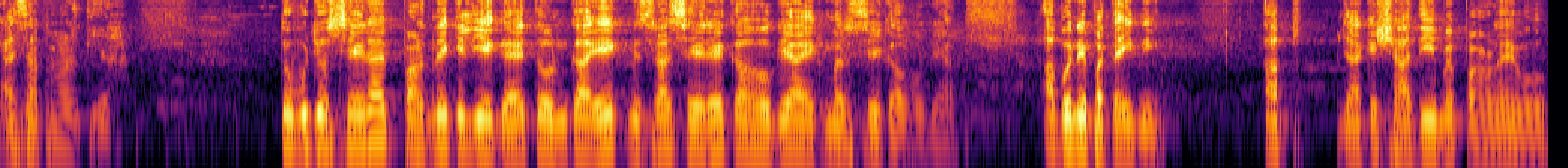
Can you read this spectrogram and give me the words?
ऐसा फाड़ दिया। तो वो जो सेहरा पढ़ने के लिए गए तो उनका एक मिसरा सेहरे का हो गया, एक मरसे का हो गया। अब उन्हें पता ही नहीं। अब जाके शादी में पढ़ रहे हैं वो।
